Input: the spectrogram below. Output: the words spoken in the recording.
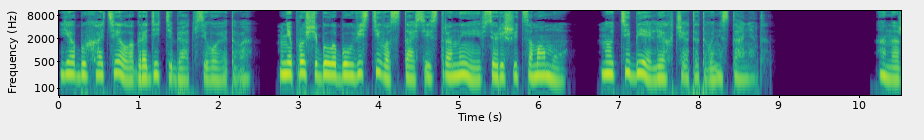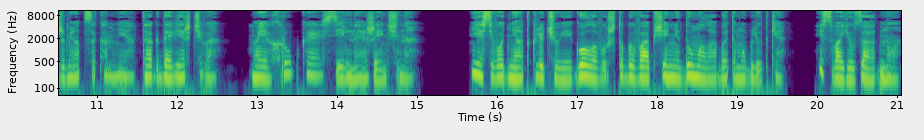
Я бы хотела оградить тебя от всего этого. Мне проще было бы увести вас, Стаси, из страны и все решить самому. Но тебе легче от этого не станет. Она жмется ко мне так доверчиво, моя хрупкая, сильная женщина. Я сегодня отключу ей голову, чтобы вообще не думала об этом ублюдке. И свою заодно,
